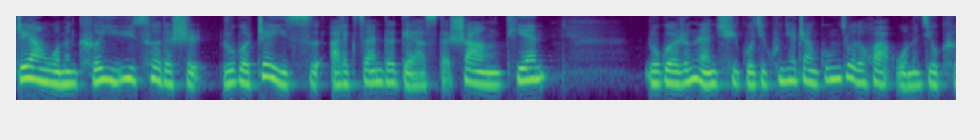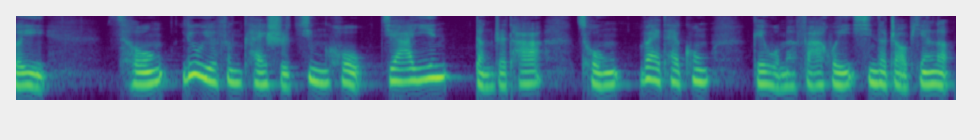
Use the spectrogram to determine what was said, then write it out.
这样，我们可以预测的是，如果这一次 Alexander Gerst 上天，如果仍然去国际空间站工作的话，我们就可以从六月份开始静候佳音，等着他从外太空给我们发回新的照片了。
